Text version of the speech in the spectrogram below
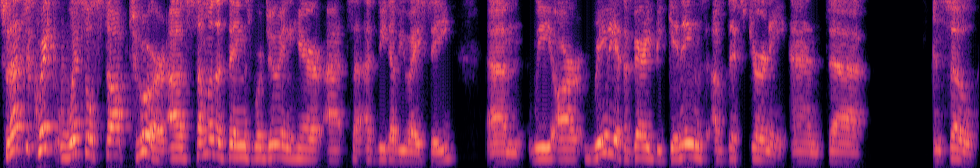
So that's a quick whistle stop tour of some of the things we're doing here at uh, at VWAC. Um, we are really at the very beginnings of this journey, and uh, and so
